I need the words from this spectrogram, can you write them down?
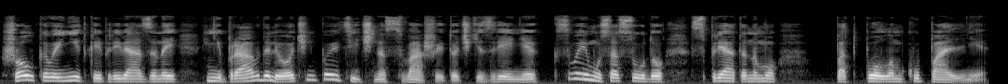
шелковой ниткой привязанной. Не правда ли очень поэтично с вашей точки зрения к своему сосуду, спрятанному под полом купальни?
